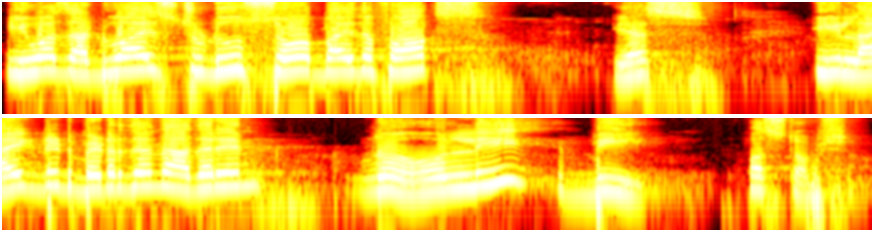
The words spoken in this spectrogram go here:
He was advised to do so by the fox. Yes. He liked it better than the other inn. No, only B. First option.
